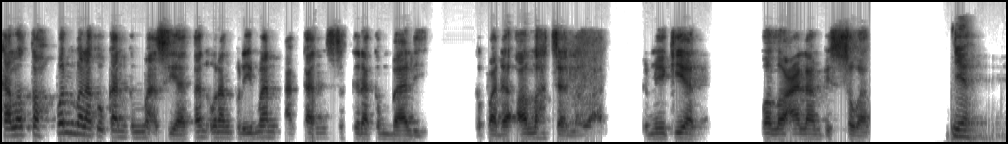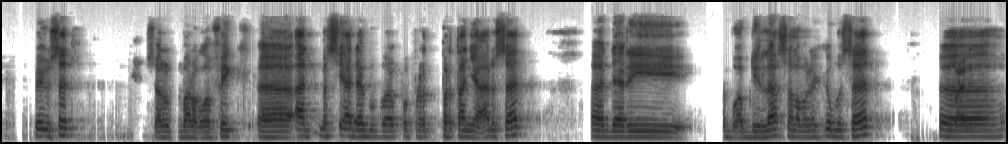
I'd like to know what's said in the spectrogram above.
Kalau toh pun melakukan kemaksiatan, orang beriman akan segera kembali kepada Allah Jalla wa'ala. Demikian. Wallahu alam bisawab. Ya, baik Ustaz. Salam barakallahu Uh, ad, masih ada beberapa pertanyaan Ustaz uh, dari Abu Abdillah. Assalamualaikum Ustaz. Uh,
